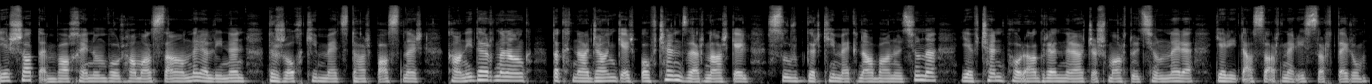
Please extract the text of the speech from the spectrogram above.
Ես շատ եմ վախենում, որ համալսարանները լինեն դժողքի մեծ դարպասներ, քանի դեռ նրանք տքնաջան կերպով չեն ձեռնարկել Սուրբ գրքի մեկնաբանությունը եւ չեն փորագրել նրա ճշմարտությունները երիտասարդների սրտերում։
